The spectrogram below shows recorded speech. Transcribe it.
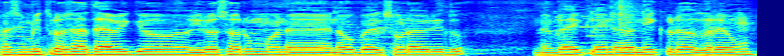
પછી મિત્રો સાથે આવી ગયો હીરો શોરૂમ અને નવું બાઇક છોડાવી લીધું. ને બાઇક લઈને નીકળ્યો ઘરે હું.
